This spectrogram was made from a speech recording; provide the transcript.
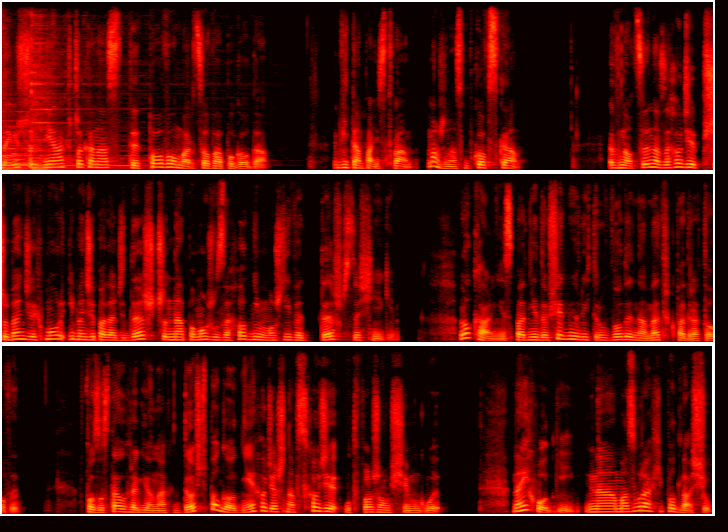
najbliższych dniach czeka nas typowo marcowa pogoda. Witam Państwa, Marzena Słupkowska. W nocy na zachodzie przybędzie chmur i będzie padać deszcz, na Pomorzu Zachodnim możliwy deszcz ze śniegiem. Lokalnie spadnie do 7 litrów wody na metr kwadratowy. W pozostałych regionach dość pogodnie, chociaż na wschodzie utworzą się mgły. Najchłodniej na Mazurach i Podlasiu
